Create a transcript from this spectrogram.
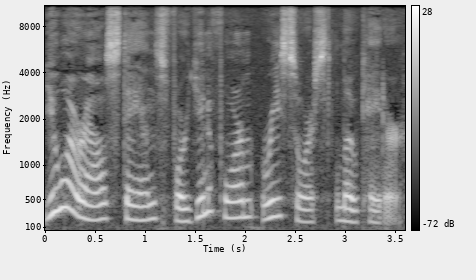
URL stands for Uniform Resource Locator.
